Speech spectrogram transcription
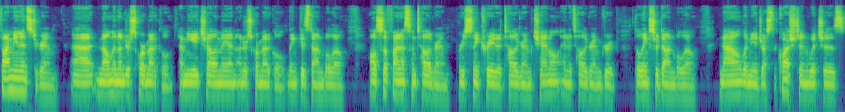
find me on instagram at Mehlman underscore medical, M E H L M A N underscore medical. Link is down below. Also, find us on Telegram. Recently created a Telegram channel and a Telegram group. The links are down below. Now, let me address the question, which is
